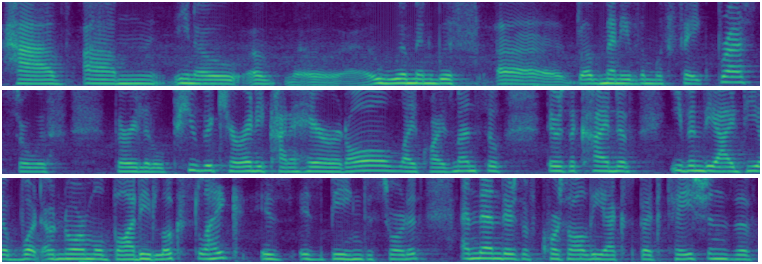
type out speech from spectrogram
have um, you know uh, uh, women with uh, many of them with fake breasts or with very little pubic hair, any kind of hair at all. Likewise, men. So there's a kind of even the idea of what a normal body looks like is is being distorted. And then there's of course all the expectations of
